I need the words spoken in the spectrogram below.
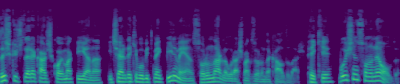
Dış güçlere karşı koymak bir yana, içerideki bu bitmek bilmeyen sorunlarla uğraşmak zorunda kaldılar. Peki bu işin sonu ne oldu?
